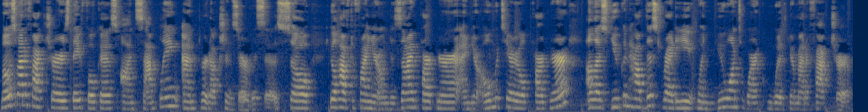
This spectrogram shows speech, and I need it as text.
Most manufacturers, they focus on sampling and production services. So you'll have to find your own design partner and your own material partner unless you can have this ready when you want to work with your manufacturer.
